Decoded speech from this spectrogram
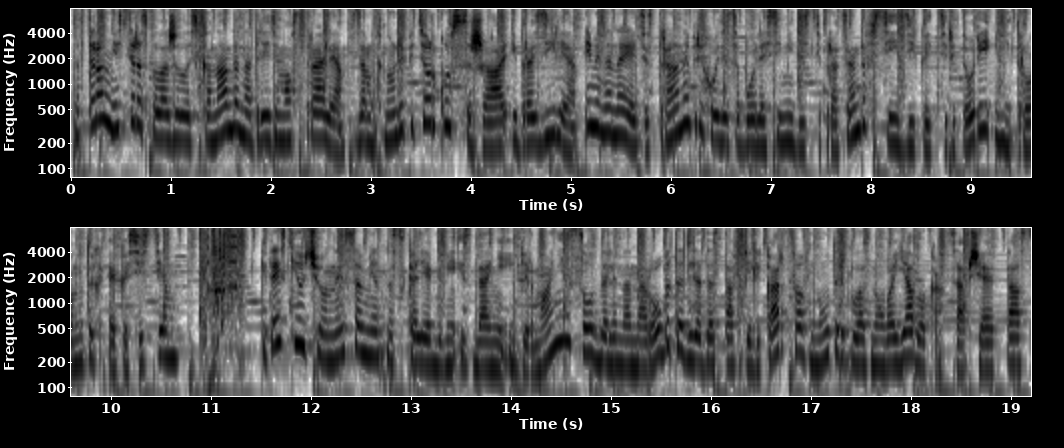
На втором месте расположилась Канада, на третьем Австралия. Замкнули пятерку США и Бразилия. Именно на эти страны приходится более 70% всей дикой территории и нетронутых экосистем. Китайские ученые совместно с коллегами из Дании и Германии создали наноробота для доставки лекарства внутрь глазного яблока, сообщает ТАСС.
